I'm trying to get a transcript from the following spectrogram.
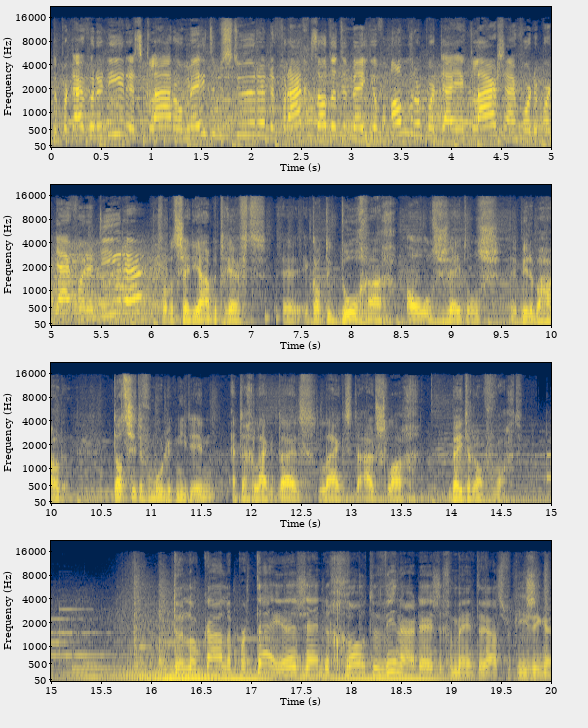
De Partij voor de Dieren is klaar om mee te besturen. De vraag is altijd een beetje of andere partijen klaar zijn voor de Partij voor de Dieren. Wat het CDA betreft, eh, ik had natuurlijk dolgraag al onze zetels eh, willen behouden. Dat zit er vermoedelijk niet in en tegelijkertijd lijkt de uitslag beter dan verwacht. De lokale partijen zijn de grote winnaar deze gemeenteraadsverkiezingen.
